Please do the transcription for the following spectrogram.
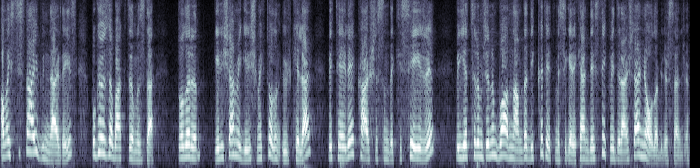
Ama istisnai günlerdeyiz. Bu gözle baktığımızda doların gelişen ve gelişmekte olan ülkeler ve TL karşısındaki seyri ve yatırımcının bu anlamda dikkat etmesi gereken destek ve dirençler ne olabilir sence?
